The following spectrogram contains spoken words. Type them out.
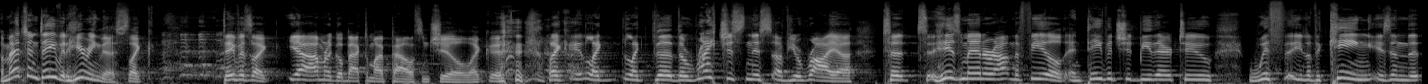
Imagine David hearing this, like, David's like, yeah, I'm gonna go back to my palace and chill. Like, like, like, like the, the righteousness of Uriah to, to his men are out in the field, and David should be there too. With you know, the king is in the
